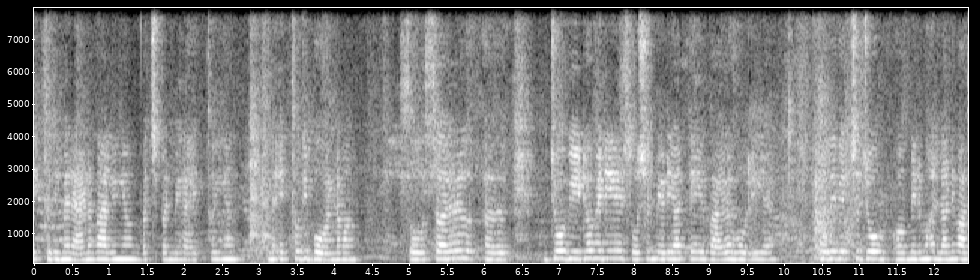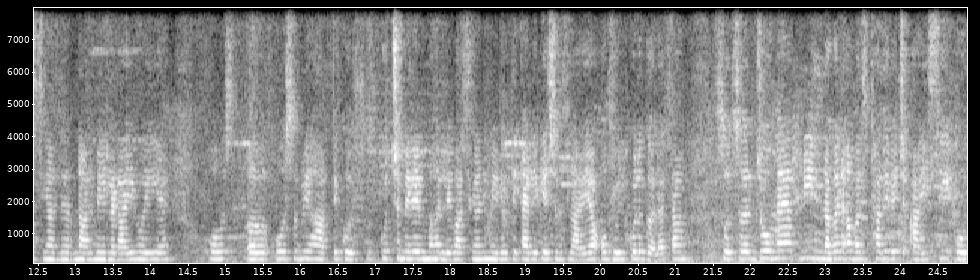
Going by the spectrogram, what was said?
ਇੱਥੋਂ ਦੀ ਮੈਂ ਰਹਿਣ ਵਾਲੀ ਹਾਂ, ਬਚਪਨ ਮੇਰਾ ਇੱਥੋਂ ਹੀ ਆ, ਮੈਂ ਇੱਥੋਂ ਦੀ ਬੋਰਨ ਹਾਂ ਸੋ ਸਰ ਜੋ ਵੀਡੀਓ ਮੇਰੀ ਸੋਸ਼ਲ ਮੀਡੀਆ ਤੇ ਵਾਇਰਲ ਹੋ ਰਹੀ ਹੈ, ਉਹਦੇ ਵਿੱਚ ਜੋ ਮੇਰੇ ਮਹੱਲਾ ਨਿਵਾਸੀਆਂ ਦੇ ਨਾਲ ਮੇਰੀ ਲੜਾਈ ਹੋਈ ਹੈ, ਉਸ ਉਸ ਵਿਹਾਰ ਤੇ ਕੁਝ ਕੁਝ ਮੇਰੇ ਮਹੱਲੇ ਵਾਸੀਆਂ ਨੇ ਮੇਰੇ ਉੱਤੇ ਐਲੀਗੇਸ਼ਨਸ ਲਾਏ ਆ, ਉਹ ਬਿਲਕੁਲ ਗਲਤ ਆ। ਸੋ ਸਰ ਜੋ ਮੈਂ ਆਪਣੀ ਨਗਨ ਅਵਸਥਾ ਦੇ ਵਿੱਚ ਆਈ ਸੀ, ਉਹ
